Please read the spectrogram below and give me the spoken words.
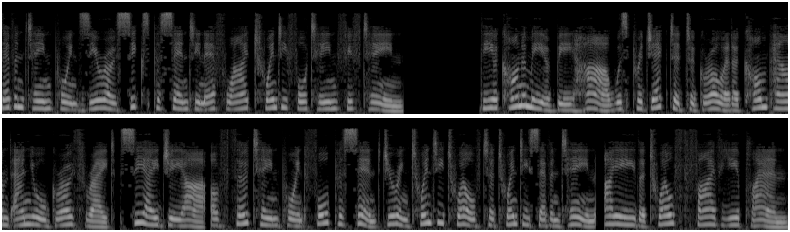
17.06% in FY 2014-15. The economy of Bihar was projected to grow at a compound annual growth rate (CAGR) of 13.4% during 2012 to 2017, i.e. the 12th five-year plan.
